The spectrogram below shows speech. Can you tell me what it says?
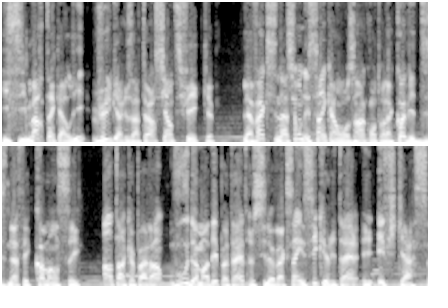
Ici Martin Carly, vulgarisateur scientifique. La vaccination des 5 à 11 ans contre la COVID-19 est commencée. En tant que parent, vous vous demandez peut-être si le vaccin est sécuritaire et efficace.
